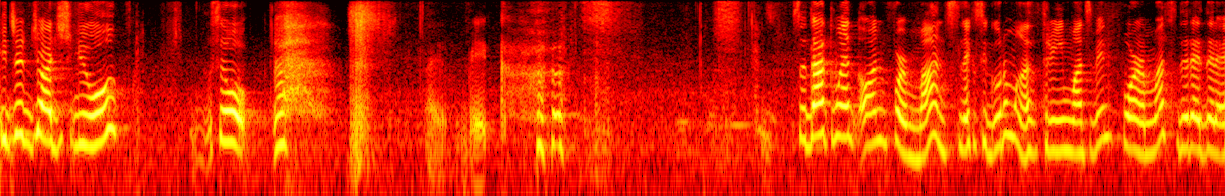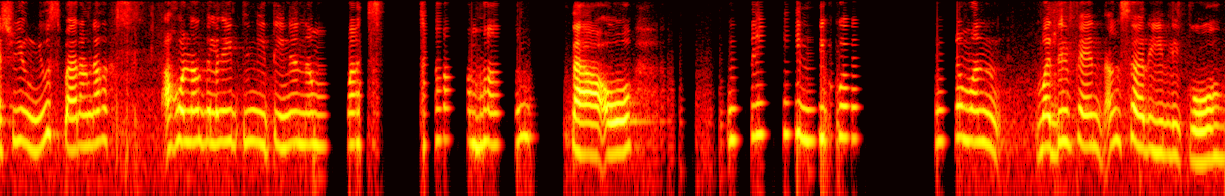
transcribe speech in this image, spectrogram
I-judge nyo. So, break. so that went on for months. Like siguro mga three months, been four months, dire-diretso yung news. Parang naka, ako lang talaga yung tinitingnan ng masamang tao. Hindi ko naman ma-defend ang sarili ko.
